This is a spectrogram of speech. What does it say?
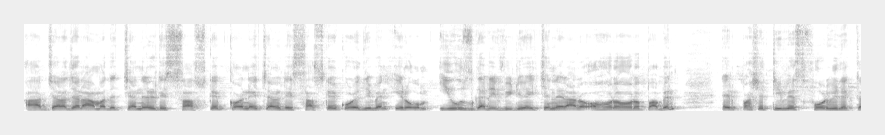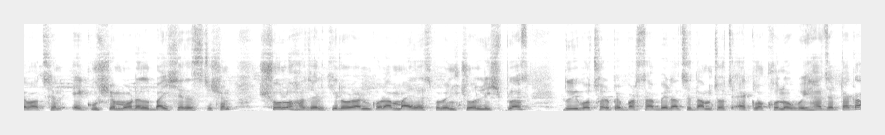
আর যারা যারা আমাদের চ্যানেলটি সাবস্ক্রাইব করেন এই চ্যানেলটি সাবস্ক্রাইব করে দেবেন। এরকম ইউজ গাড়ি ভিডিও এই চ্যানেল আরও অহরহ পাবেন। এর পাশে টিভিএস ফোর বি দেখতে পাচ্ছেন। একুশে মডেল বাইশের স্টেশন ষোলো হাজার কিলো রান করা মাইলেজ পাবেন চল্লিশ প্লাস দুই বছর পেপার সাবমিট আছে, দাম হচ্ছে এক লক্ষ নব্বই হাজার টাকা।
